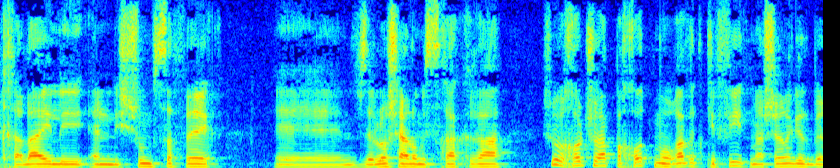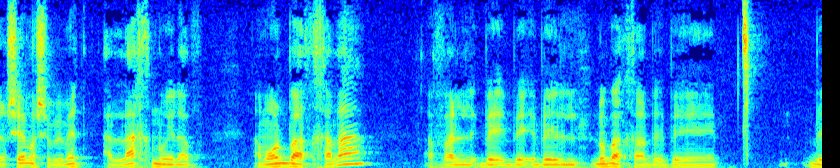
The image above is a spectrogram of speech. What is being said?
חלילי, אין לי שום ספק, זה לא שהיה לו משחק רע. שוב, יכול להיות שהוא היה פחות מעורב התקפית מאשר נגד באר שבע, שבאמת הלכנו אליו המון בהתחלה, אבל ב, ב, ב, לא בהתחלה, ב, ב,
